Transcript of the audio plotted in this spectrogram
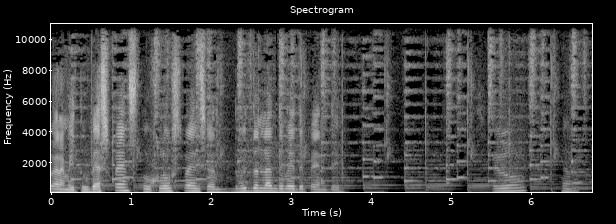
para may two best friends, two close friends, yun. Doon lang diba depende. So, yan.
